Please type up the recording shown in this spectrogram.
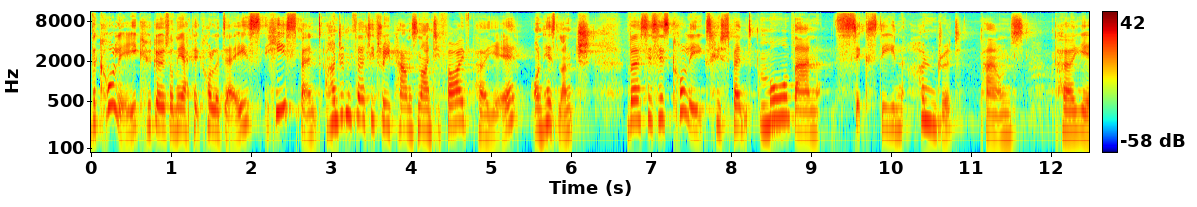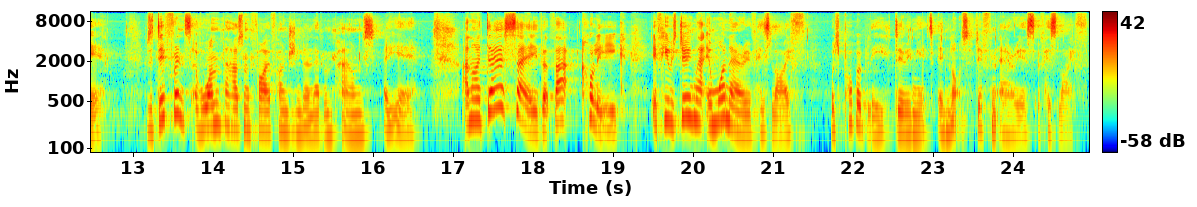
The colleague who goes on the epic holidays, he spent £133.95 per year on his lunch versus his colleagues who spent more than £1,600 per year was a difference of £1,511 a year. And I dare say that that colleague, if he was doing that in one area of his life, was probably doing it in lots of different areas of his life.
